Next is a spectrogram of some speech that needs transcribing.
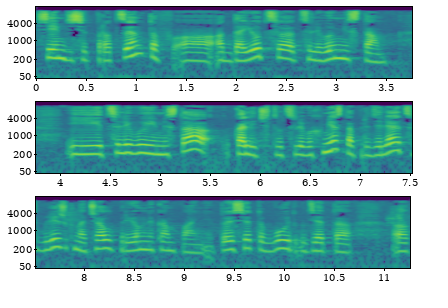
70% а, отдается целевым местам. И целевые места, количество целевых мест определяется ближе к началу приемной кампании. То есть это будет где-то а,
